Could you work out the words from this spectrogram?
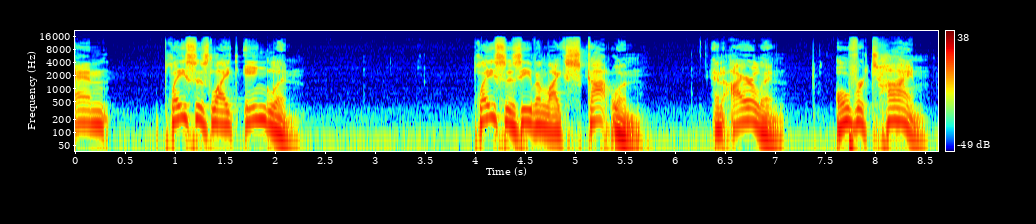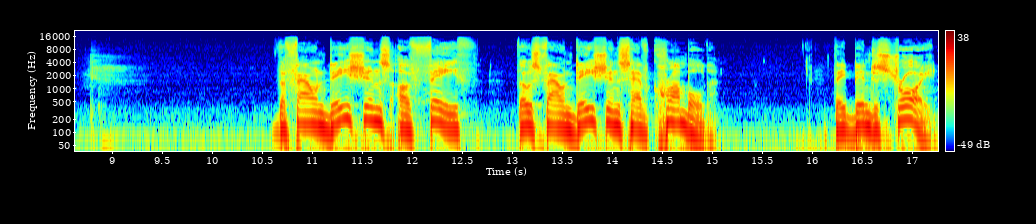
And places like England, places even like Scotland and Ireland, over time, the foundations of faith, those foundations have crumbled. They've been destroyed.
